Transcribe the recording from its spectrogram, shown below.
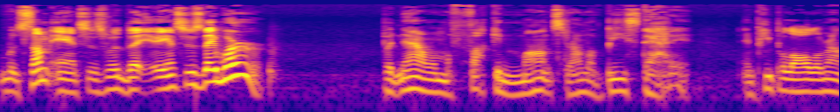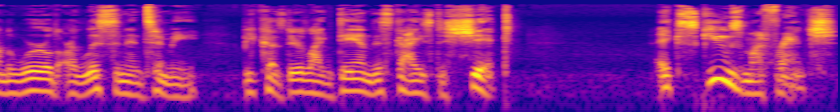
But some answers were the answers they were. But now I'm a fucking monster. I'm a beast at it. And people all around the world are listening to me because they're like, damn, this guy's the shit. Excuse my French.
